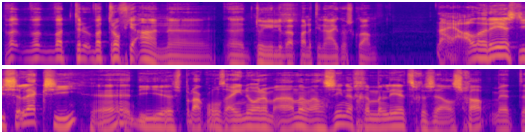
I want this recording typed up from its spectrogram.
Wat, wat, wat, tr- wat trof je aan eh, eh, toen jullie bij Panathinaikos kwamen? Nou ja, allereerst die selectie. Hè, die sprak ons enorm aan. Een waanzinnig gemeleerd gezelschap. Met,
